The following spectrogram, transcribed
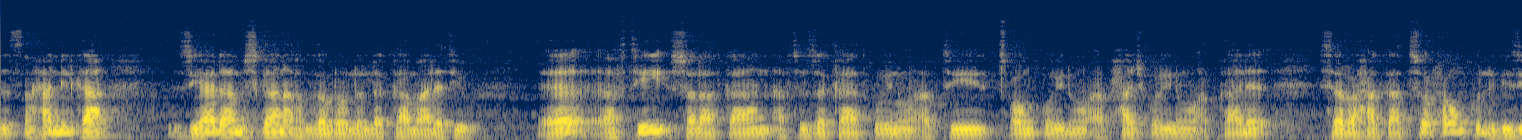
ዘፅንሓኒ ኢልካ ዝያዳ ምስጋና ክትገብረሉ ኣለካ ማለት እዩ ኣብቲ ሰላትካን ኣብቲ ዘካት ኮይኑ ኣብቲ ጾም ኮይኑ ኣብ ሓጅ ኮይኑ ኣብ ካልእ ስራሓትካ ትሰርሖን ኩሉ ግዜ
